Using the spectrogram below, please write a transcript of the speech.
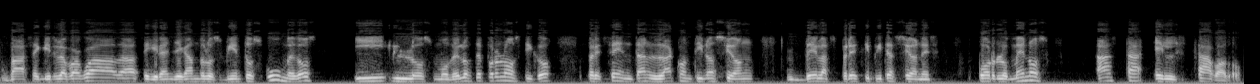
va a seguir la vaguada, seguirán llegando los vientos húmedos y los modelos de pronóstico presentan la continuación de las precipitaciones por lo menos hasta el sábado.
